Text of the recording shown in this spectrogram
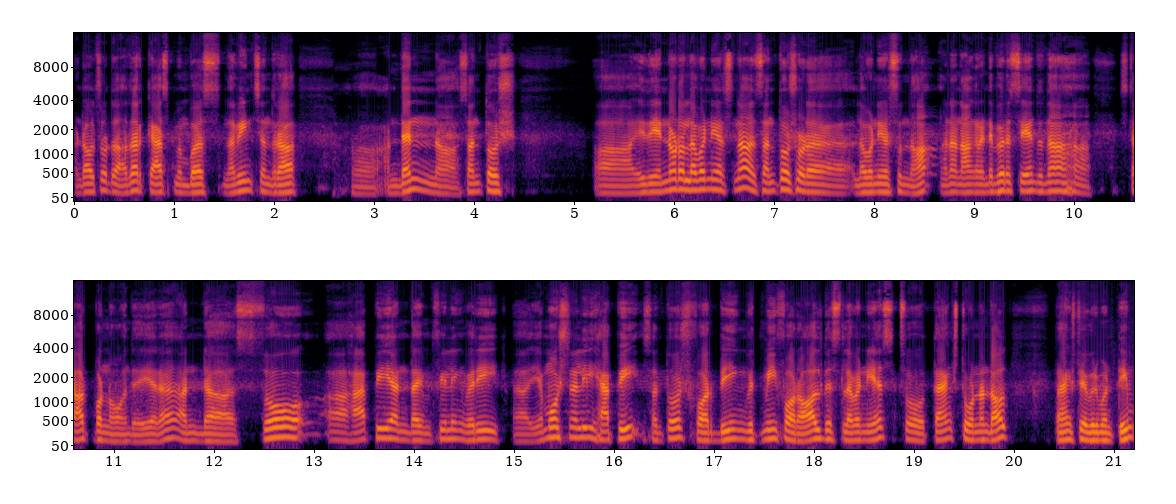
and also the other cast members Naveen Chandra and then Santhosh இது என்னோட லெவன் இயர்ஸ்னா சந்தோஷோட லெவன் இயர்ஸும் தான். ஆனால் நாங்கள் ரெண்டு பேரும் சேர்ந்து தான் ஸ்டார்ட் பண்ணோம் அந்த இயரை and so happy and I'm feeling very emotionally happy Santhosh for being with me for all this eleven years so thanks to one and all thanks to everyone team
